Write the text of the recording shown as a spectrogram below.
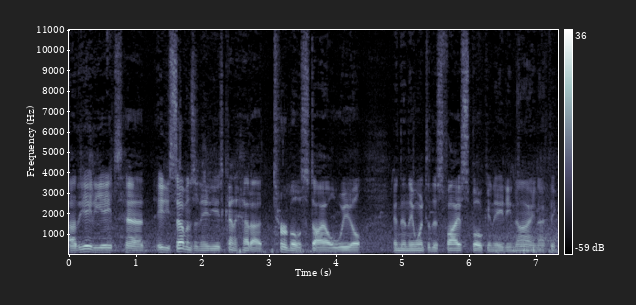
Uh, the 88s had, 87s and 88s kind of had a turbo style wheel. And then they went to this five spoke in 89. I think,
